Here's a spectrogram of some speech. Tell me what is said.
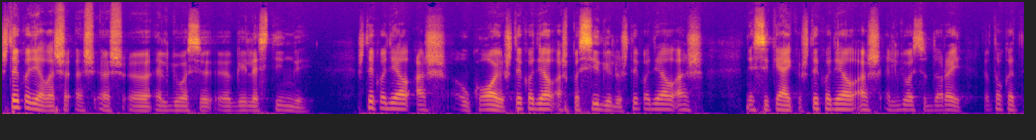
Štai kodėl aš, aš, aš e, elgiuosi e, gailestingai. Štai kodėl aš aukoju, štai kodėl aš pasigiliu, štai kodėl aš nesikeikiu, štai kodėl aš elgiuosi dorai. Dėl to, kad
